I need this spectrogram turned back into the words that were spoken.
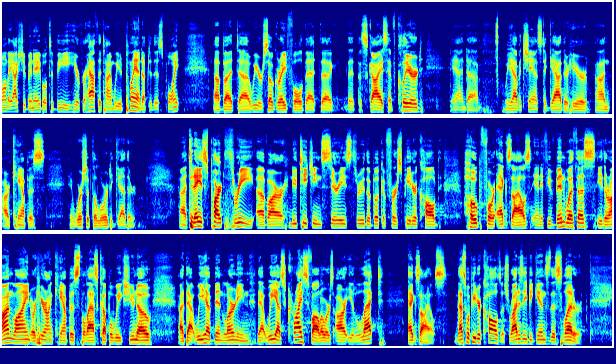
we've only actually been able to be here for half the time we had planned up to this point. Uh, but uh, we are so grateful that, uh, that the skies have cleared and um, we have a chance to gather here on our campus and worship the Lord together. Uh, today is part three of our new teaching series through the book of First Peter called Hope for Exiles. And if you've been with us either online or here on campus the last couple weeks, you know uh, that we have been learning that we as Christ followers are elect exiles. That's what Peter calls us right as he begins this letter.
